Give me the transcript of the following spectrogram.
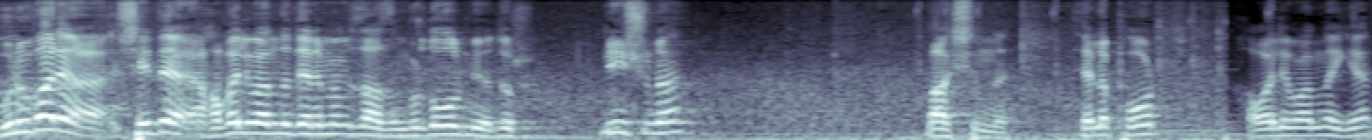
Bunu var ya şeyde havalimanında denememiz lazım. Burada olmuyor dur. Bin şuna. Bak şimdi. Teleport. Havalimanına gel.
